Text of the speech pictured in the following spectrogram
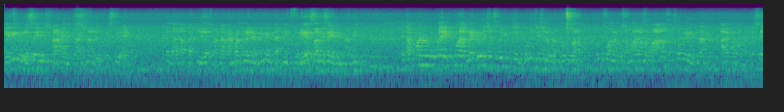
కెరీర్ ఎస్ఐ నుంచి స్టార్ట్ అయింది. ట్రెడిషనల్ ఎస్పీ అంటే దాదాపు థర్టీ ఇయర్స్ అట్లా కనబడతలేదు నేను థర్టీ ఫోర్ ఇయర్స్ సర్వీస్ అయిపోయింది నాది. అయితే అప్పటి నుండి కూడా ఎక్కువ బ్లడ్ డొనేషన్స్ పెట్టించేది పోలీస్ స్టేషన్లో కూడా పోలీస్ వాళ్ళ పోలీస్ వాళ్ళకు సమాజంలో బాగా చచ్చిపోయి ఇలాంటి కార్యక్రమాలు. ఎస్ఐ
